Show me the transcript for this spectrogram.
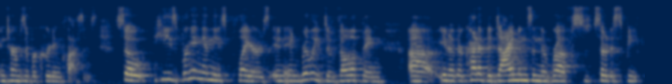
in terms of recruiting classes. So he's bringing in these players and, and really developing uh, you know, they're kind of the diamonds in the rough, so to speak.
